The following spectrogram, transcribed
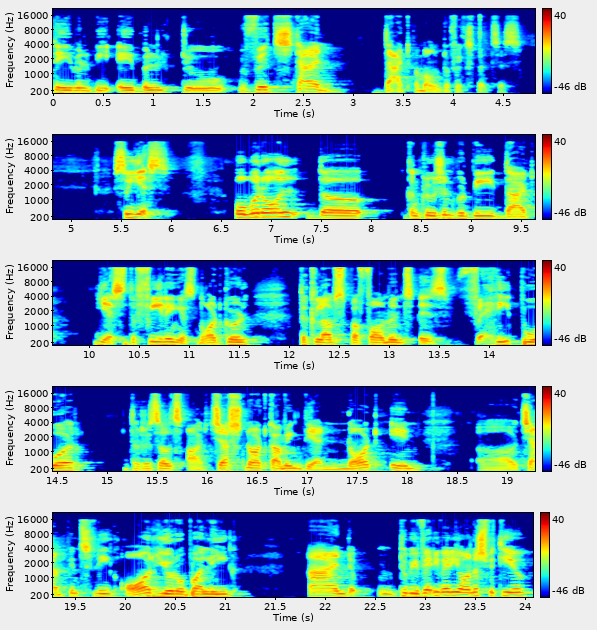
they will be able to withstand that amount of expenses. So, yes, overall, the conclusion would be that yes, the feeling is not good. The club's performance is very poor. The results are just not coming. They are not in uh, Champions League or Europa League. And to be very, very honest with you,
